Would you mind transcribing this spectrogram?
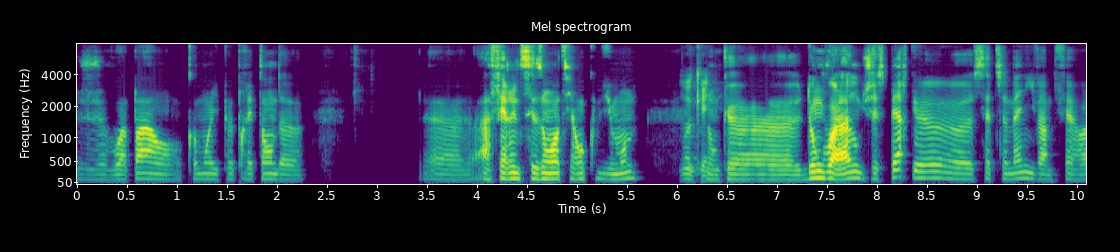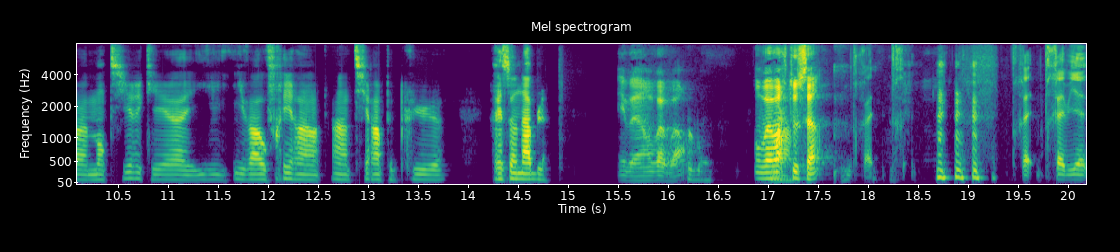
je vois pas en- comment il peut prétendre euh, à faire une saison entière en Coupe du Monde. Ok. Donc, euh, donc voilà, donc j'espère que euh, cette semaine il va me faire euh, mentir et qu'il euh, il- il va offrir un, un tir un peu plus euh, raisonnable. Eh ben, on va voir. Bon. On va voir Voilà. tout ça. Très, très, très, très bien,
